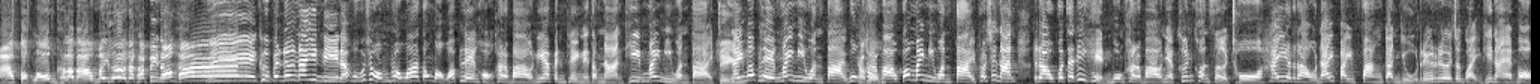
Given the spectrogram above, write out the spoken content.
อ้าว ตกลงคาราบาวไม่เลิกนะครับ พี่น้องครับ นี่ คือเป็นเรื่องน่า ยินดีนะคุณผู้ชม เพราะว่าต้องบอกว่าเพลงของคาราบาวเนี่ยเป็นเพลงในตำนานที่ไม่มีวันตาย จริงในเมื่อเพลงไม่มีวันตาย วงครับผม คาราบาวก็ไม่มีวันตาย เพราะฉะนั้นเราก็จะได้เห็นวงคาราบาวเนี่ยขึ้นคอนเสิร์ตโชว์ให้เราได้ไปฟังกันอยู่เรื่อยๆ จนกว่าอย่างที่นาแอดบอก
